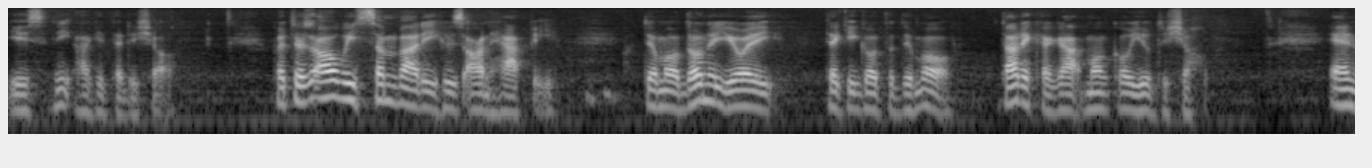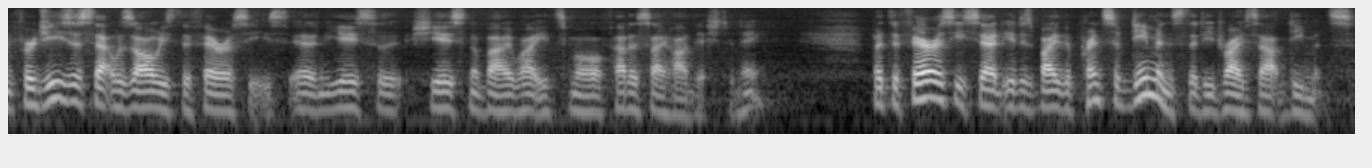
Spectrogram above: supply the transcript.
イエスにあげたでしょう。 but there's always somebody who's unhappy. Demo dona yoi tekigoto demo dareka ga monko yutusho. And for Jesus, that was always the Pharisees. And yes, no by wa itsmo farisai hadishtene. But the Pharisee said it is by the prince of demons that he drives out demons.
